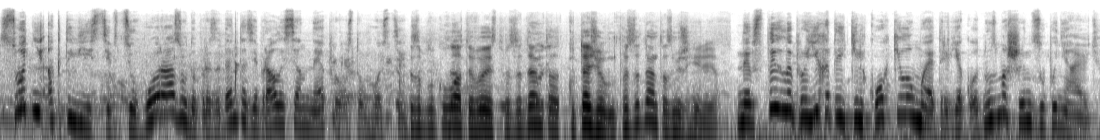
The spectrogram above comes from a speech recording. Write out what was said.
Сотні активістів цього разу до президента зібралися не просто в гості. Заблокувати виїзд президента, котеджу президента з Міжгір'я. Не встигли проїхати й кількох кілометрів, як одну з машин зупиняють.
